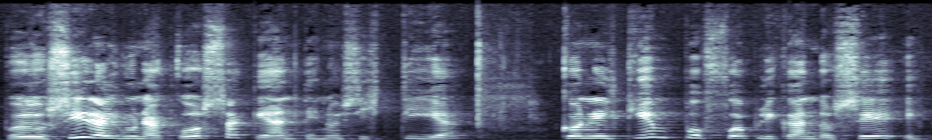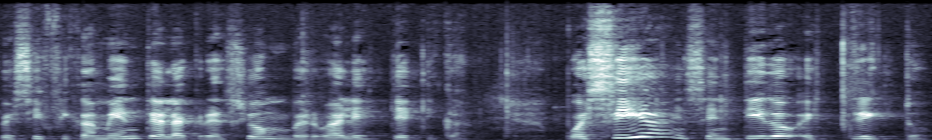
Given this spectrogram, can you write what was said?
producir alguna cosa que antes no existía, con el tiempo fue aplicándose específicamente a la creación verbal estética. Poesía en sentido estricto,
